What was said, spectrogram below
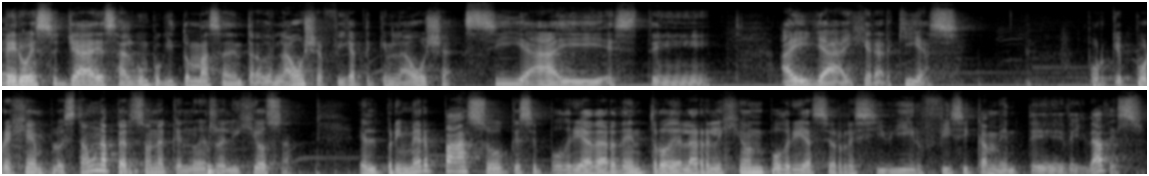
Pero eso ya es algo un poquito más adentrado en la OSHA. Fíjate que en la OSHA sí hay, este, ahí ya hay jerarquías. Porque, por ejemplo, está una persona que no es religiosa. El primer paso que se podría dar dentro de la religión podría ser recibir físicamente deidades,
